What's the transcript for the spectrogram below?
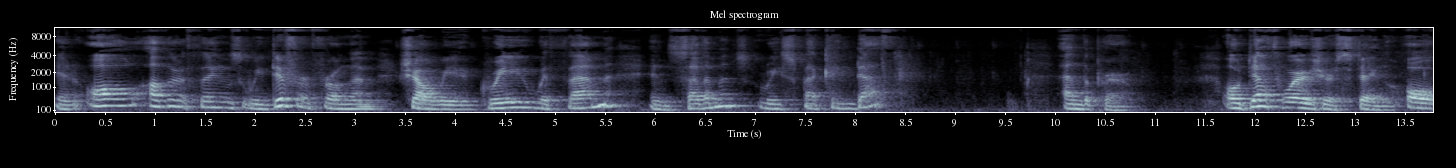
in all other things we differ from them, shall we agree with them in sentiments respecting death? And the prayer. O death, where is your sting? O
